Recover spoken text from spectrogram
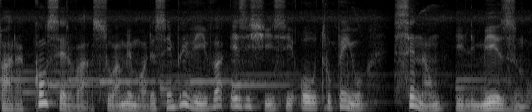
para conservar sua memória sempre viva, existisse outro penhor senão ele mesmo.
